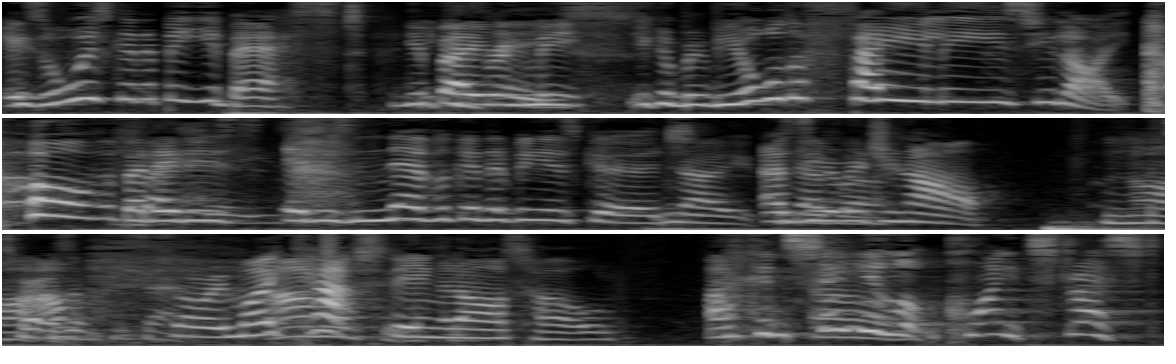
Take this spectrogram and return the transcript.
is always going to be your best. Your you can bring me Baileys. you can bring me all the Faileys you like. The but it is Baileys. it is never going to be as good No, as the original. No, As far as I'm concerned. Sorry, my I'm cat's being an asshole. I can see you oh. look quite stressed.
